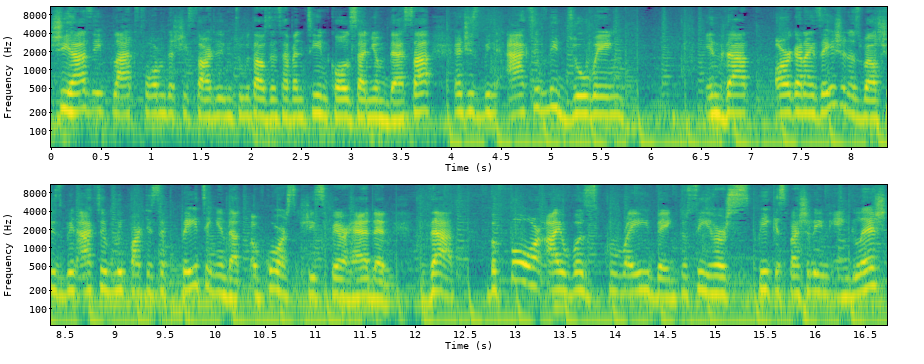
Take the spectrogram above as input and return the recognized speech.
She has a platform that she started in 2017 called Senyum Desa, and she's been actively doing in that organization as well. She's been actively participating in that. Of course, she spearheaded that. Before, I was craving to see her speak, especially in English,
